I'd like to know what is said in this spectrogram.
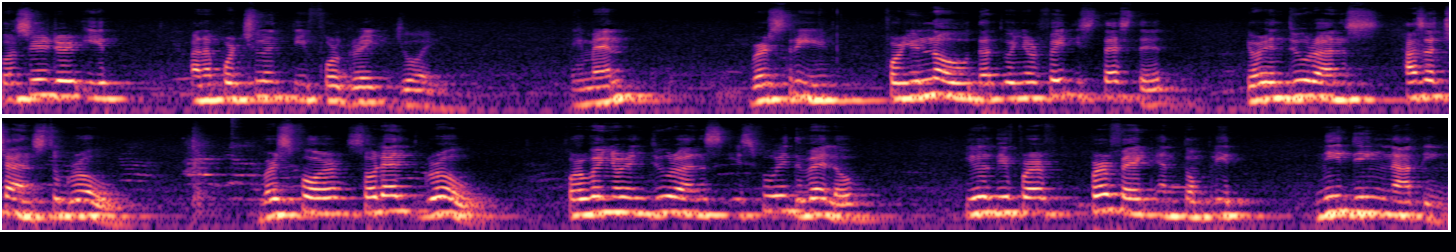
consider it an opportunity for great joy. Amen? Verse 3, For you know that when your faith is tested, your endurance has a chance to grow. Verse 4, So let it grow. For when your endurance is fully developed, you will be per- perfect and complete, needing nothing.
